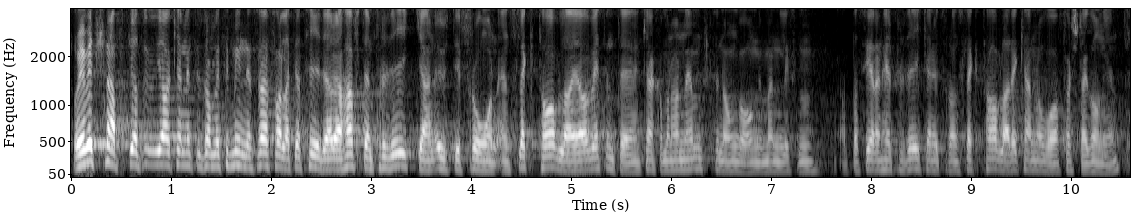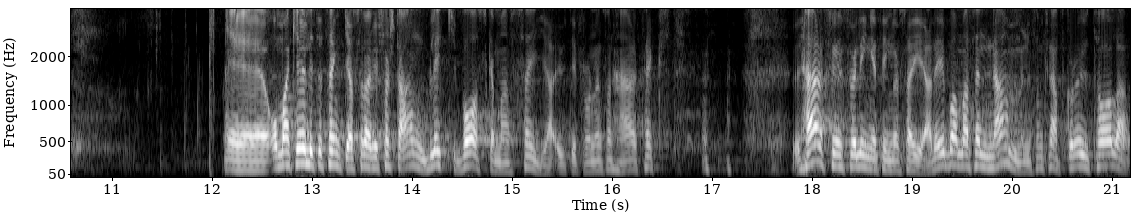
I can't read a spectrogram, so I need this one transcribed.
Och jag vet knappt, jag, jag kan inte dra mig till minnes i alla fall att jag tidigare har haft en predikan utifrån en släkttavla. Jag vet inte, kanske man har nämnt någon gång, men liksom, att basera en hel predikan utifrån en släkttavla, det kan nog vara första gången. Eh, och man kan ju lite tänka sådär vid första anblick, vad ska man säga utifrån en sån här text? Här finns väl ingenting att säga, det är bara en massa namn som knappt går att uttala.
